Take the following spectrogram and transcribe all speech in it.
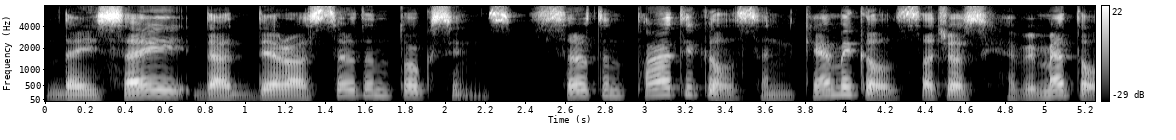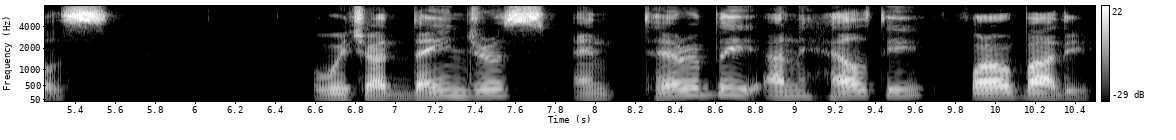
They say that there are certain toxins, certain particles and chemicals such as heavy metals, which are dangerous and terribly unhealthy for our body.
